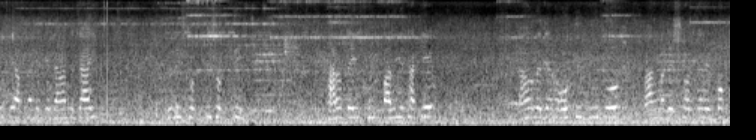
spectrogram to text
থেকে আপনাদেরকে জানাতে চাই, যদি সত্যি সত্যি ভারতে খুন পালিয়ে থাকে তাহলে যেন অতি দ্রুত বাংলাদেশ সরকারের পক্ষ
